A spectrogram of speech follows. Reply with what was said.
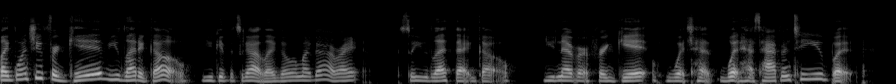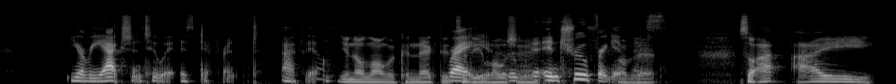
Like once you forgive, you let it go. You give it to God, let go and let God, right? So you let that go. You never forget which has what has happened to you, but your reaction to it is different. I feel You're no longer connected right to the emotion. in true forgiveness. So I I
